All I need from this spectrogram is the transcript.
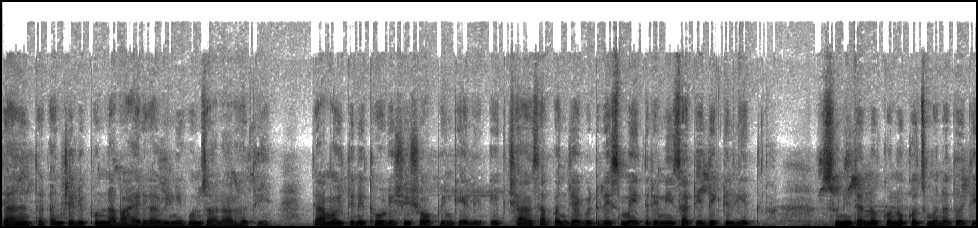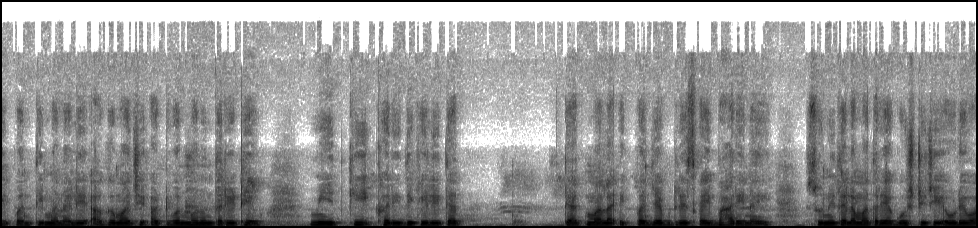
त्यानंतर अंजली पुन्हा बाहेरगावी निघून जाणार होती. त्यामुळे तिने थोडीशी शॉपिंग केली. एक छानसा पंजाबी ड्रेस मैत्रिणीसाठी देखील घेतला. सुनीता नको नकोच म्हणत होती पण ती म्हणाली अगं माझी आठवण म्हणून तरी ठेव. मी इतकी खरेदी केली त्यात त्यात मला एक पंजाबी ड्रेस काही भारी नाही. सुनीताला मात्र या गोष्टीचे एवढे वा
